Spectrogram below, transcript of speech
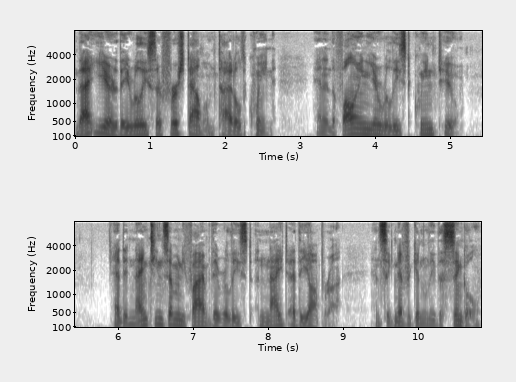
That year, they released their first album titled Queen, and in the following year released Queen 2. And in 1975 they released A Night at the Opera, and significantly the single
